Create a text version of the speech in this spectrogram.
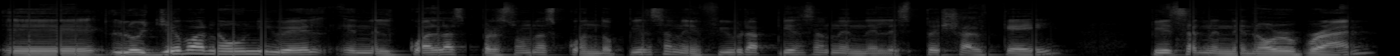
eh, lo llevan a un nivel en el cual las personas cuando piensan en fibra piensan en el Special K, piensan en el All Brand,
